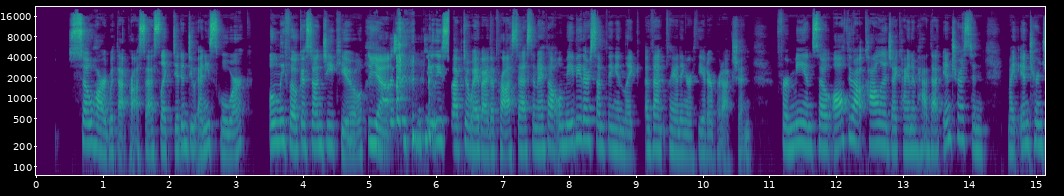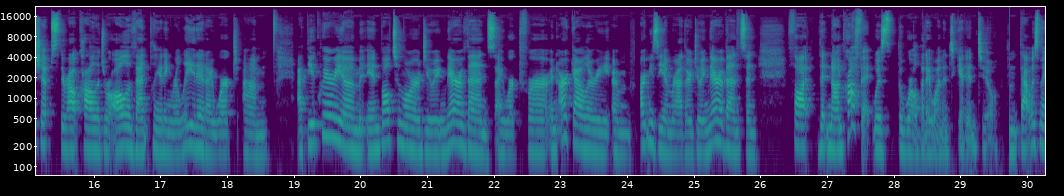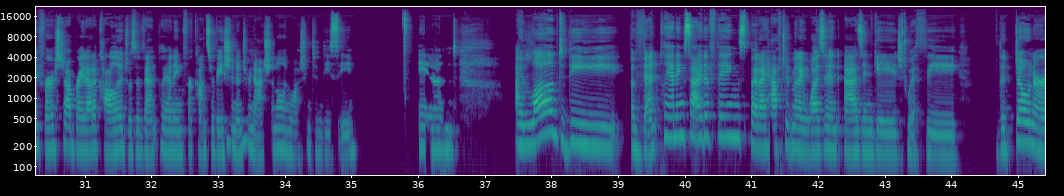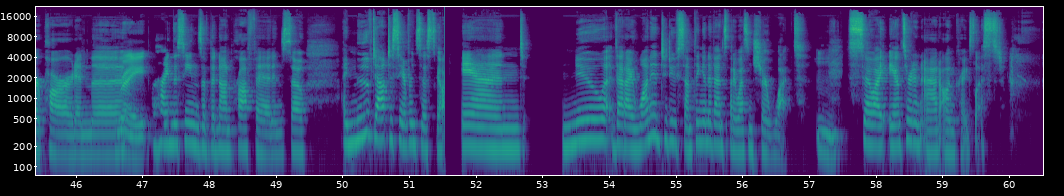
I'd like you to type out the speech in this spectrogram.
so hard with that process. Like, didn't do any schoolwork only focused on GQ. Yeah. completely swept away by the process. And I thought, well, maybe there's something in like event planning or theater production for me. And so all throughout college, I kind of had that interest. And my internships throughout college were all event planning related. I worked um, at the aquarium in Baltimore doing their events. I worked for an art gallery, um, art museum rather, doing their events. And thought that nonprofit was the world that I wanted to get into. That was my first job right out of college was event planning for Conservation mm-hmm. International in Washington DC. And I loved the event planning side of things, but I have to admit I wasn't as engaged with the the donor part and the right. behind the scenes of the nonprofit. And so I moved out to San Francisco and knew that I wanted to do something in events, but I wasn't sure what. Mm. So I answered an ad on Craigslist.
